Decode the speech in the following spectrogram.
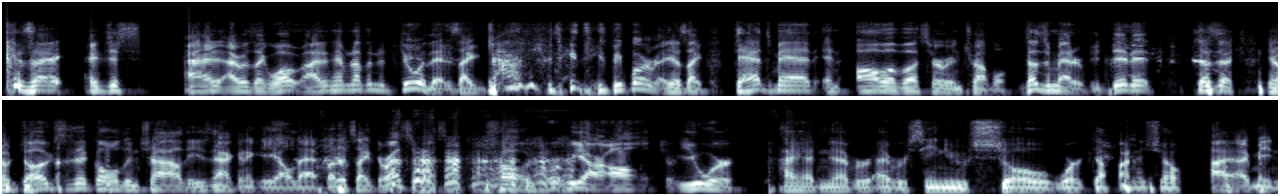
Because I, I just I, I, was like, well, I didn't have nothing to do with it. It's like, John, you think these people are, it was like, dad's mad and all of us are in trouble. Doesn't matter if you did it. Doesn't, you know, Doug's the golden child. He's not going to get yelled at, but it's like the rest of us. Oh, we are all, you were, I had never, ever seen you so worked up on the show. I, I mean,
